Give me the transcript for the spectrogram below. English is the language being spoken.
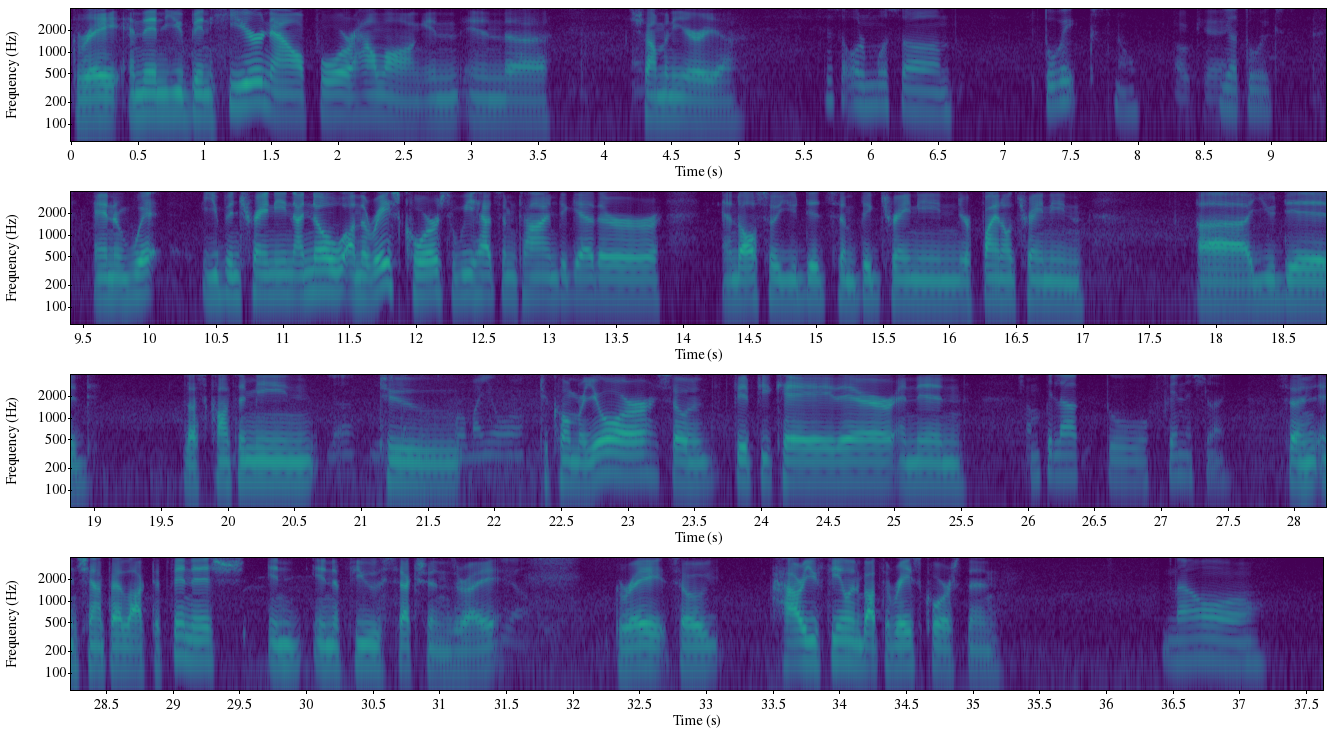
Great. And then you've been here now for how long in in the Chamonix area? It's almost um, two weeks now. Okay. Yeah, two weeks. And what you've been training? I know on the race course we had some time together, and also you did some big training. Your final training, uh, you did Les Contamines yeah, to to Courmayeur, so 50k there, and then Champex-Lac to finish line. So in, in Champex-Lac to finish in in a few sections, right? Yeah. Great. So how are you feeling about the race course then? Now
